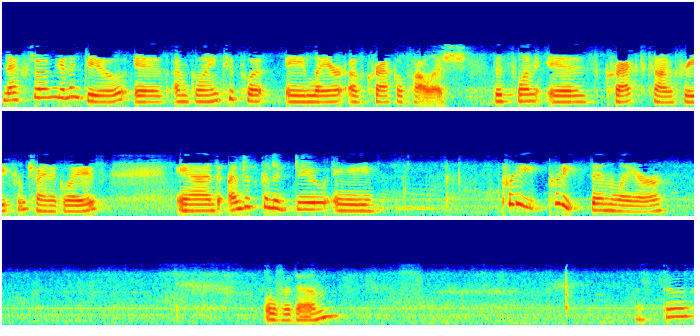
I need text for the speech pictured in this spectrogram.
Next what I'm going to do is I'm going to put a layer of crackle polish. This one is cracked concrete from China Glaze and I'm just going to do a pretty pretty thin layer over them this.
